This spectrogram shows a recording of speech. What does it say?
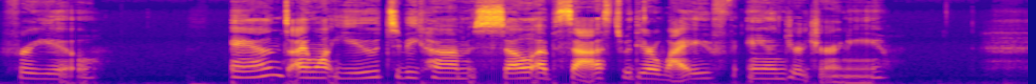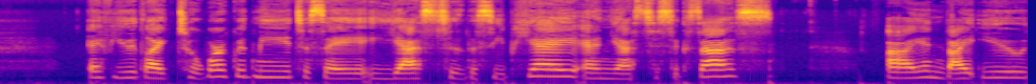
for you. And I want you to become so obsessed with your life and your journey. If you'd like to work with me to say yes to the CPA and yes to success, I invite you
